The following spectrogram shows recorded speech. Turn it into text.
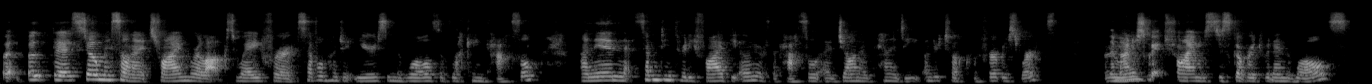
But both the Stowe missal and its shrine were locked away for several hundred years in the walls of Lackeen Castle. And in 1735, the owner of the castle, uh, John O'Kennedy, undertook refurbished works, and the Mm. manuscript shrine was discovered within the walls.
